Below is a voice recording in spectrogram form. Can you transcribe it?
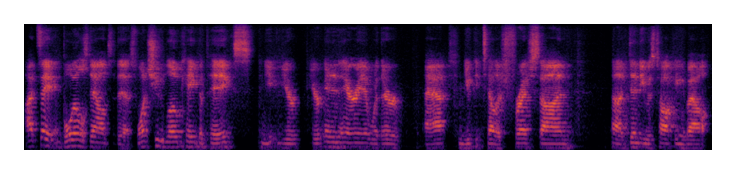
I'd say it boils down to this: once you locate the pigs, you, you're you're in an area where they're at, and you can tell there's fresh sign. Uh, was talking about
